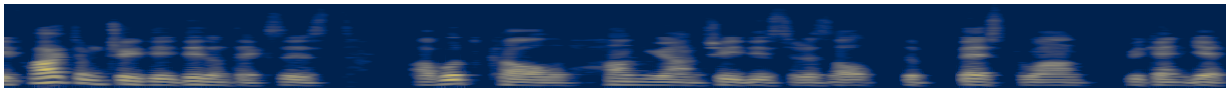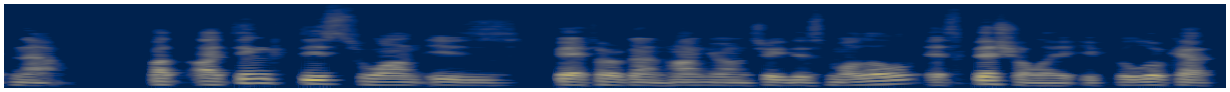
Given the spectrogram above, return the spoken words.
If Hitem 3D didn't exist, I would call Hunyuan 3D's result the best one we can get now. But I think this one is better than Hunyuan 3D's model, especially if you look at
